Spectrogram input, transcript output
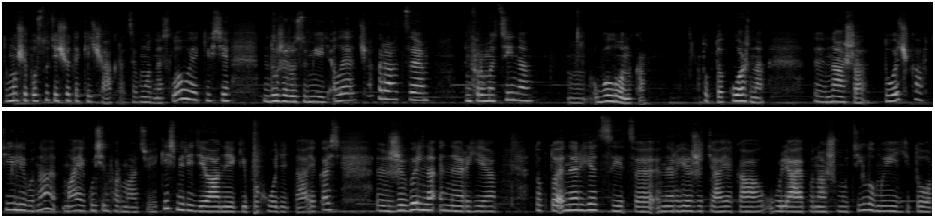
Тому що, по суті, що таке чакра? Це модне слово, яке всі не дуже розуміють. Але чакра це інформаційна оболонка. Тобто кожна е, наша точка в тілі вона має якусь інформацію, якісь меридіани, які проходять, та, якась е, живильна енергія. Тобто енергія ци це енергія життя, яка гуляє по нашому тілу. Ми її то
